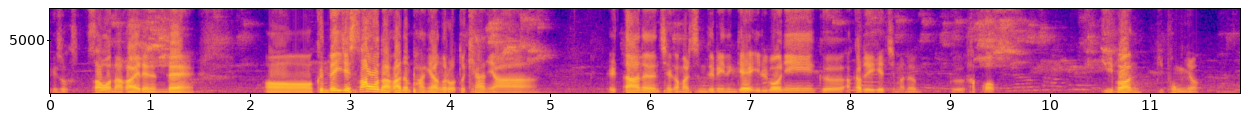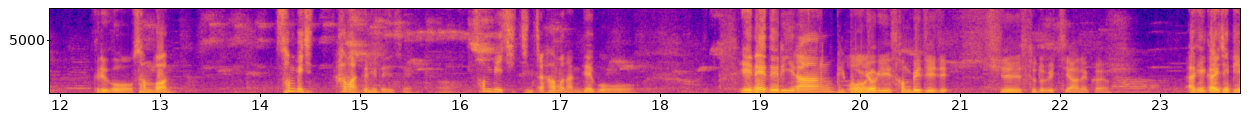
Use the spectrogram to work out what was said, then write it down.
계속 싸워 나가야 되는데 어 근데 이제 싸워 나가는 방향을 어떻게 하냐? 일단은 제가 말씀드리는 게 1번이 그 아까도 얘기했지만은 그 합법 2번 비폭력 그리고 3번 선비짓 하면 안 됩니다 이제 어, 선비짓 진짜 하면 안 되고 얘네들이랑 뭐- 비폭력이 선비지실 수도 있지 않을까요? 아 그러니까 이제 비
